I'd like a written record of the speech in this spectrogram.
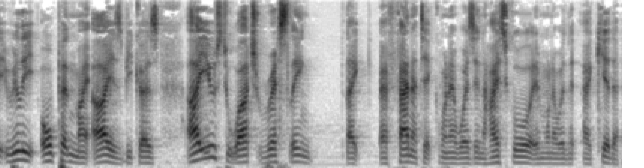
it really opened my eyes because I used to watch wrestling a fanatic when I was in high school and when I was a kid.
